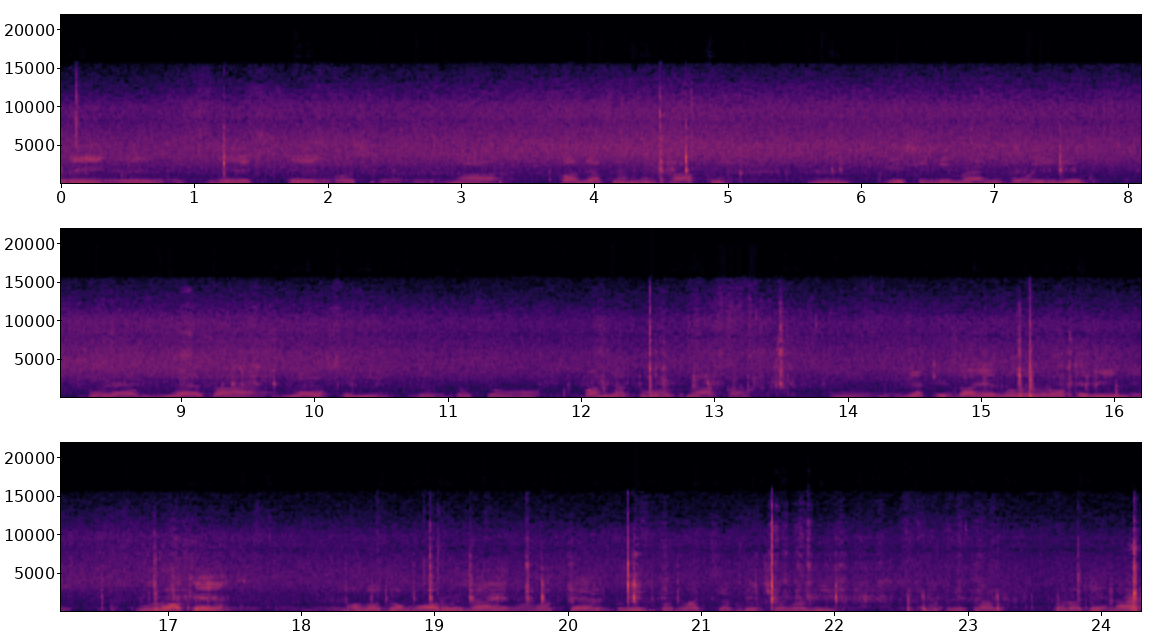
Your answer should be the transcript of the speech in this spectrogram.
пли- е, е, на пам'ятному знаку. Вісім імен воїнів було не занесені до, цього пам'ятного знака, які загинули в роки війни. У роки Голодомору загинуло теж близько 20 чоловік. Наприклад, родина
